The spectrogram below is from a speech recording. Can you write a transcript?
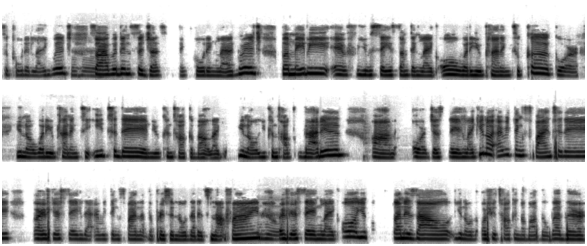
to coded language. Mm-hmm. So I wouldn't suggest coding language, but maybe if you say something like, oh, what are you planning to cook? Or, you know, what are you planning to eat today? And you can talk about like, you know, you can talk that in. Um, or just saying like you know everything's fine today or if you're saying that everything's fine that the person know that it's not fine mm-hmm. or if you're saying like oh you know sun is out you know or if you're talking about the weather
